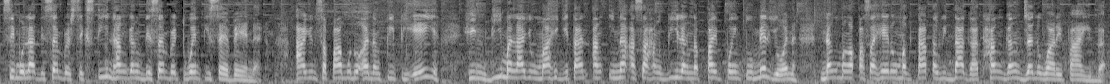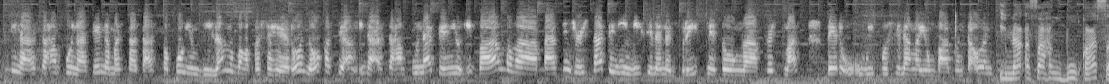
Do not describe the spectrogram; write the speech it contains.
simula December 16 hanggang December 27. Ayon sa pamunuan ng PPA, hindi malayong mahigitan ang inaasahang bilang na 5.2 milyon ng mga pasaherong magtatawid dagat hanggang January 5. inaasahan po natin na mas tataas pa po yung bilang ng mga pasahero, no? Kasi ang inaasahan po natin, yung ibang mga passengers natin, hindi sila nag-break nitong ah, Christmas, pero uuwi po sila ngayong bagong taon. Inaasahang bukas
